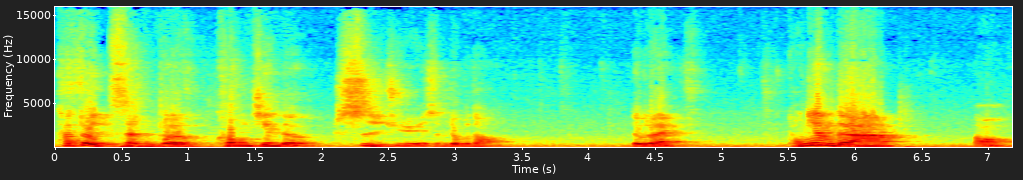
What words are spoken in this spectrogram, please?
它对整个空间的视觉是不是就不同？对不对？同样的啊，哦，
